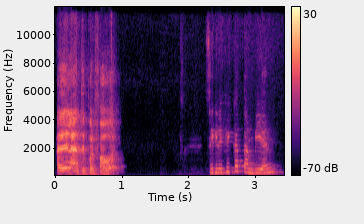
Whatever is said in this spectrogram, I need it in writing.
Adelante, por favor. significa también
